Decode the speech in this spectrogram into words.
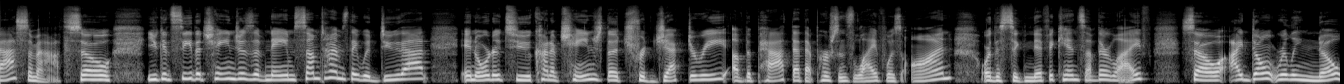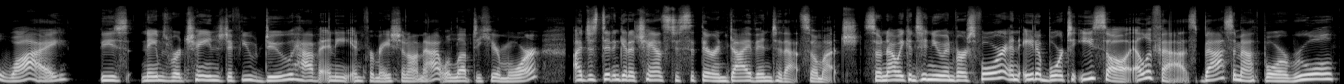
Basemath. So you can see the changes of names. Sometimes they would do that in order to kind of change the trajectory of the path that that person's life was on or the significance of their life. So I don't really know why these names were changed. If you do have any information on that, would love to hear more. I just didn't get a chance to sit there and dive into that so much. So now we continue in verse 4 And Adah bore to Esau Eliphaz, Basemath bore Reuel,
